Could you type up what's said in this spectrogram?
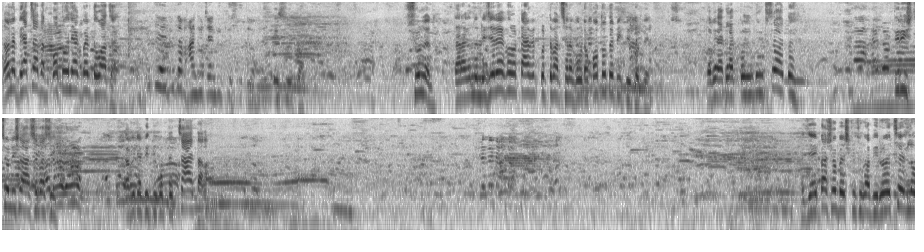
তাহলে বেচা দাম কত হলে একবার দেওয়া যায়। শুনলেন? তারা কিন্তু নিজেরাই এখনও টার্গেট করতে পারছে না, গরুটা কততে বিক্রি করবে? তবে এক লাখ পর্যন্ত উঠছে, হয়তো তিরিশ, চল্লিশের আশেপাশে। গাভিটা বিক্রি করতে চায় তারা যে এই পাশেও বেশ কিছু গাভী রয়েছে এগুলো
